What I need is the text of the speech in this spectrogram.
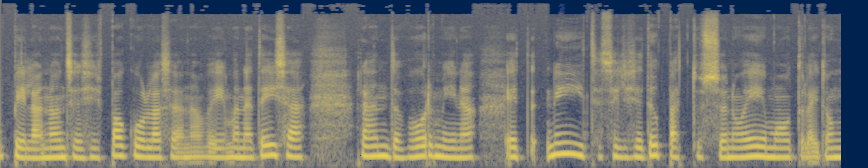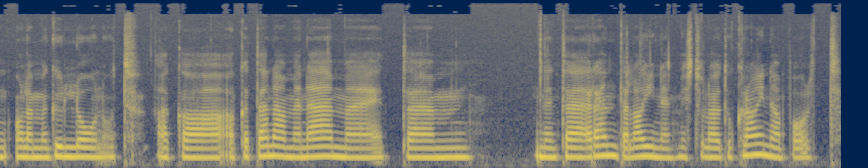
õpilane, on see siis pagulasena või mõne teise rändevormina, et neid selliseid õpetussõnu e-mooduleid on, oleme küll loonud, aga, aga täna me näeme, et ähm, need rändelained, mis tulevad Ukraina poolt,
